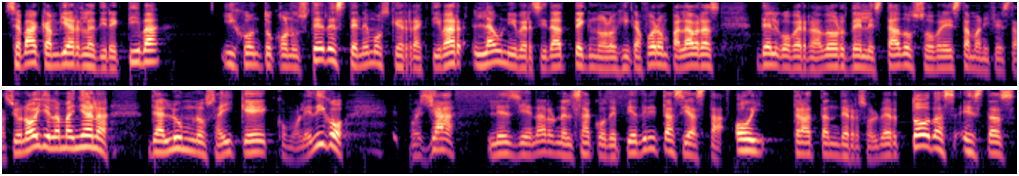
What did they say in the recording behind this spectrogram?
Se va a cambiar la directiva y junto con ustedes tenemos que reactivar la Universidad Tecnológica. Fueron palabras del gobernador del estado sobre esta manifestación. Hoy en la mañana de alumnos ahí que, como le digo, pues ya les llenaron el saco de piedritas y hasta hoy tratan de resolver todas estas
